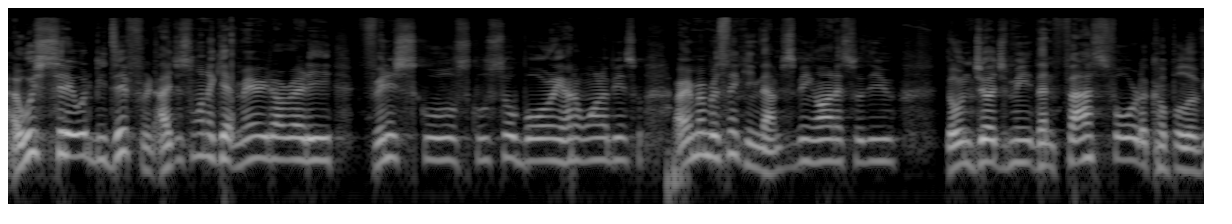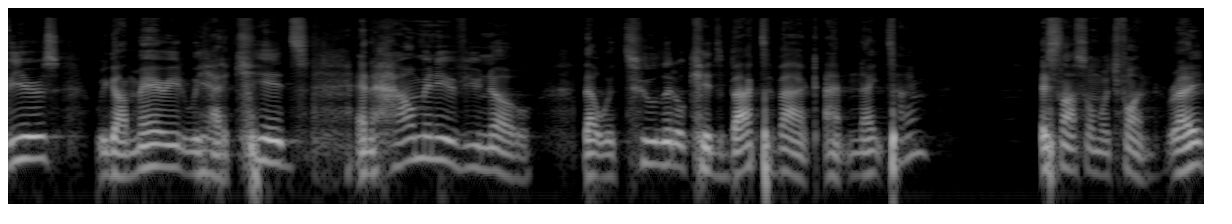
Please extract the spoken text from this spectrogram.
I wish today would be different. I just want to get married already, finish school. School's so boring. I don't want to be in school. I remember thinking that. I'm just being honest with you. Don't judge me. Then fast forward a couple of years, we got married, we had kids. And how many of you know that with two little kids back to back at nighttime, it's not so much fun, right?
